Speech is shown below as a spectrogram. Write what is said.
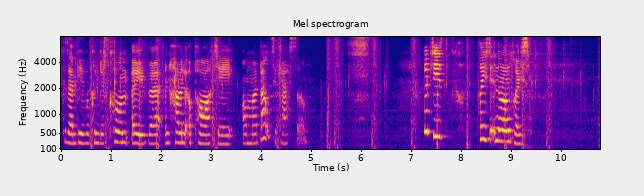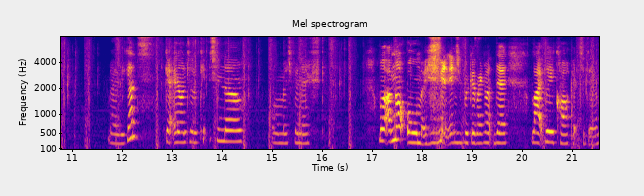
because then people can just come over and have a little party on my bouncy castle. Oopsies, placed it in the wrong place. There we go. Getting onto the kitchen now. Almost finished. Well, I'm not almost finished because I got the light blue carpet to do.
